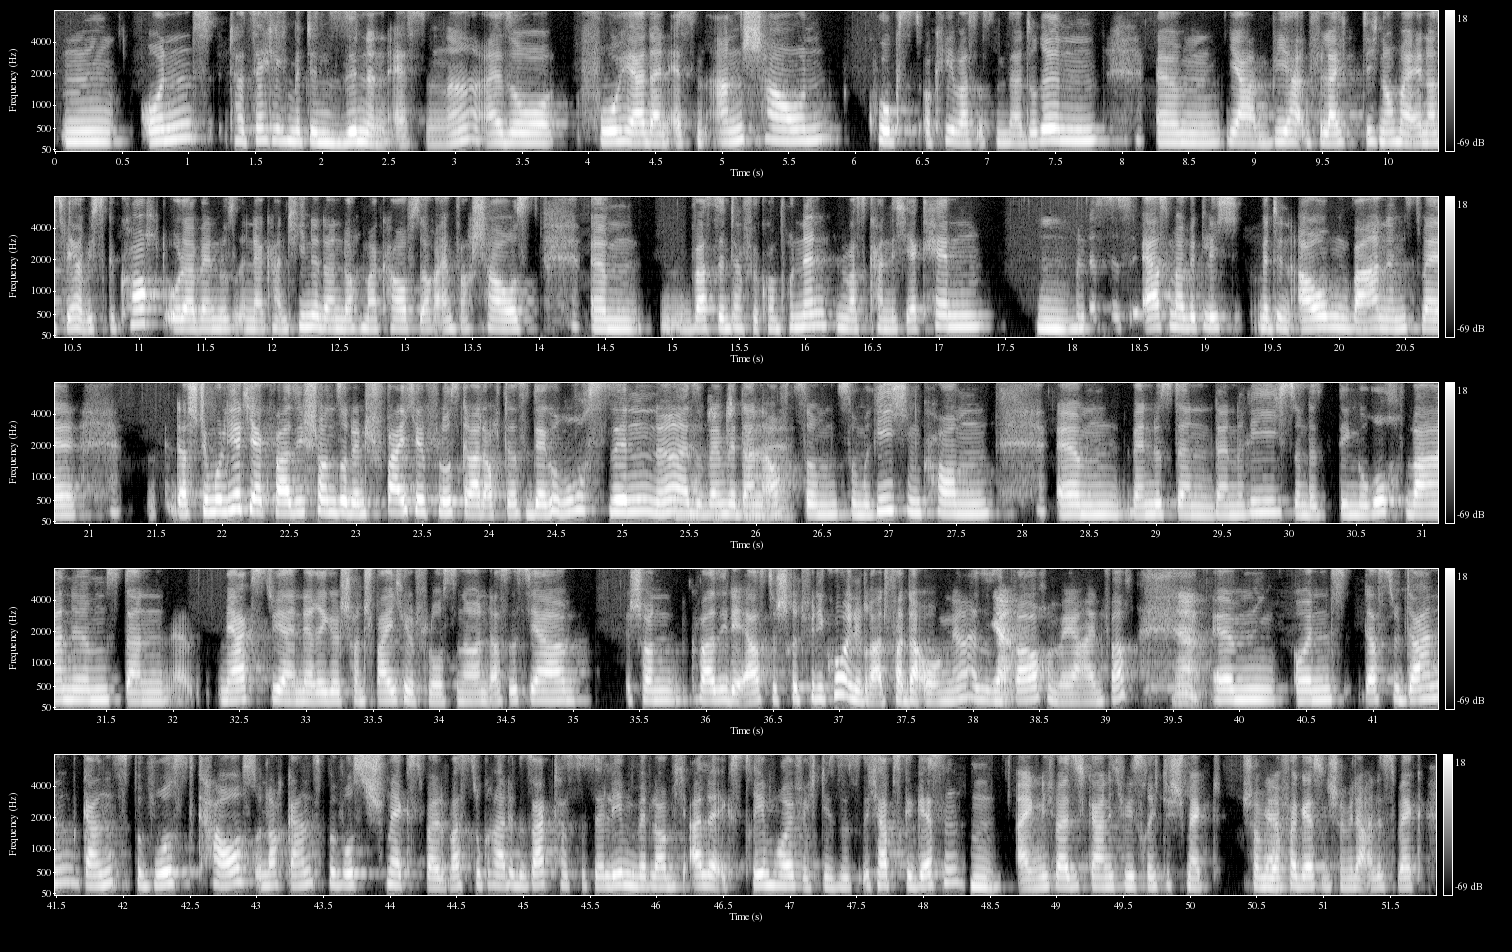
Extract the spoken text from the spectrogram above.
Mm, und tatsächlich mit den Sinnen essen. Ne? Also vorher dein Essen anschauen, guckst, okay, was ist denn da drin? Ähm, ja, wie vielleicht dich nochmal erinnerst, wie habe ich es gekocht? Oder wenn du es in der Kantine dann doch mal kaufst, auch einfach schaust, ähm, was sind da für Komponenten, was kann ich erkennen? Mhm. Und dass du es erstmal wirklich mit den Augen wahrnimmst, weil das stimuliert ja quasi schon so den Speichelfluss, gerade auch das, der Geruchssinn. Ne? Ja, also wenn total. wir dann auch zum, zum Riechen kommen, ähm, wenn du es dann, dann riechst und das, den Geruch wahrnimmst, dann äh, merkst du ja in der Regel schon Speichelfluss. Ne? Und das ist ja schon quasi der erste Schritt für die Kohlenhydratverdauung. Ne? Also das ja. brauchen wir ja einfach. Ja. Ähm, und dass du dann ganz bewusst kaust und auch ganz bewusst schmeckst, weil was du gerade gesagt hast, das erleben wir, glaube ich, alle extrem häufig. Dieses, ich habe es gegessen, hm, eigentlich weiß ich gar nicht, wie es richtig schmeckt. Schon wieder ja. vergessen, schon wieder alles weg.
